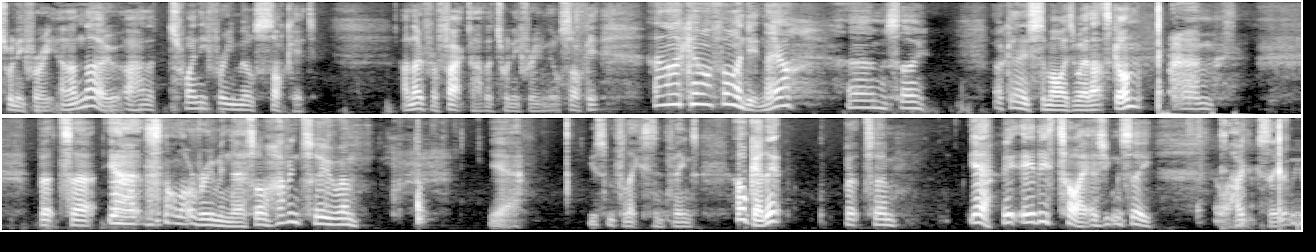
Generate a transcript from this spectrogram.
23. And I know I had a 23 mil socket I know for a fact I had a 23 mil socket and I can't find it now. Um, so I can only surmise where that's gone. Um, but uh, yeah, there's not a lot of room in there. So I'm having to, um, yeah, use some flexes and things. I'll get it. But um, yeah, it, it is tight as you can see. Well, I hope you can see. Let me,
